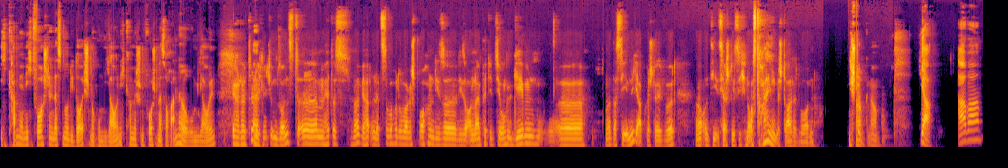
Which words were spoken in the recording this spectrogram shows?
ich kann mir nicht vorstellen, dass nur die Deutschen rumjaulen. Ich kann mir schon vorstellen, dass auch andere rumjaulen. Ja, natürlich. Nicht umsonst ähm, hätte es, ne, wir hatten letzte Woche drüber gesprochen, diese, diese Online-Petition gegeben, äh, ne, dass die eben nicht abgestellt wird. Ne, und die ist ja schließlich in Australien gestartet worden. Stimmt, genau. Ja, aber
